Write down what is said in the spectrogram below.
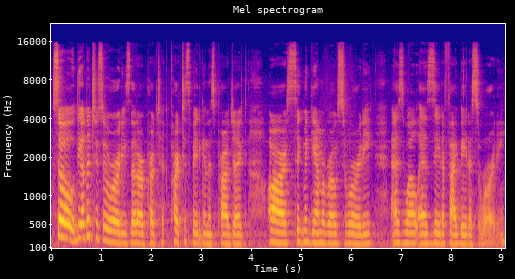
So the other two sororities that are part- participating in this project are Sigma Gamma Rho sorority as well as Zeta Phi Beta sorority.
